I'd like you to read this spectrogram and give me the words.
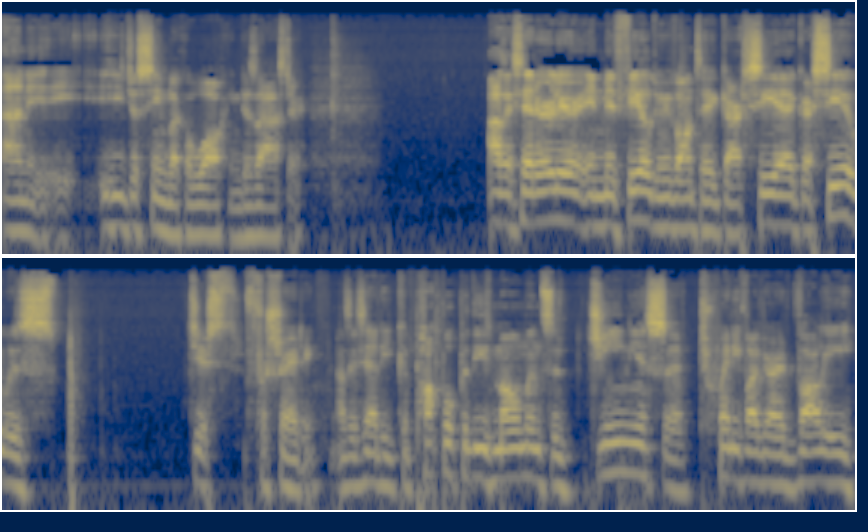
And he, he just seemed like a walking disaster as I said earlier, in midfield, we move on to Garcia. Garcia was just frustrating. As I said, he could pop up with these moments of genius, a 25 yard volley,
